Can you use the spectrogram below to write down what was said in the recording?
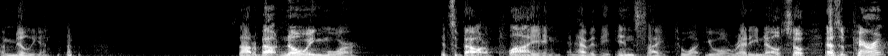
a million. it's not about knowing more. It's about applying and having the insight to what you already know. So, as a parent,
